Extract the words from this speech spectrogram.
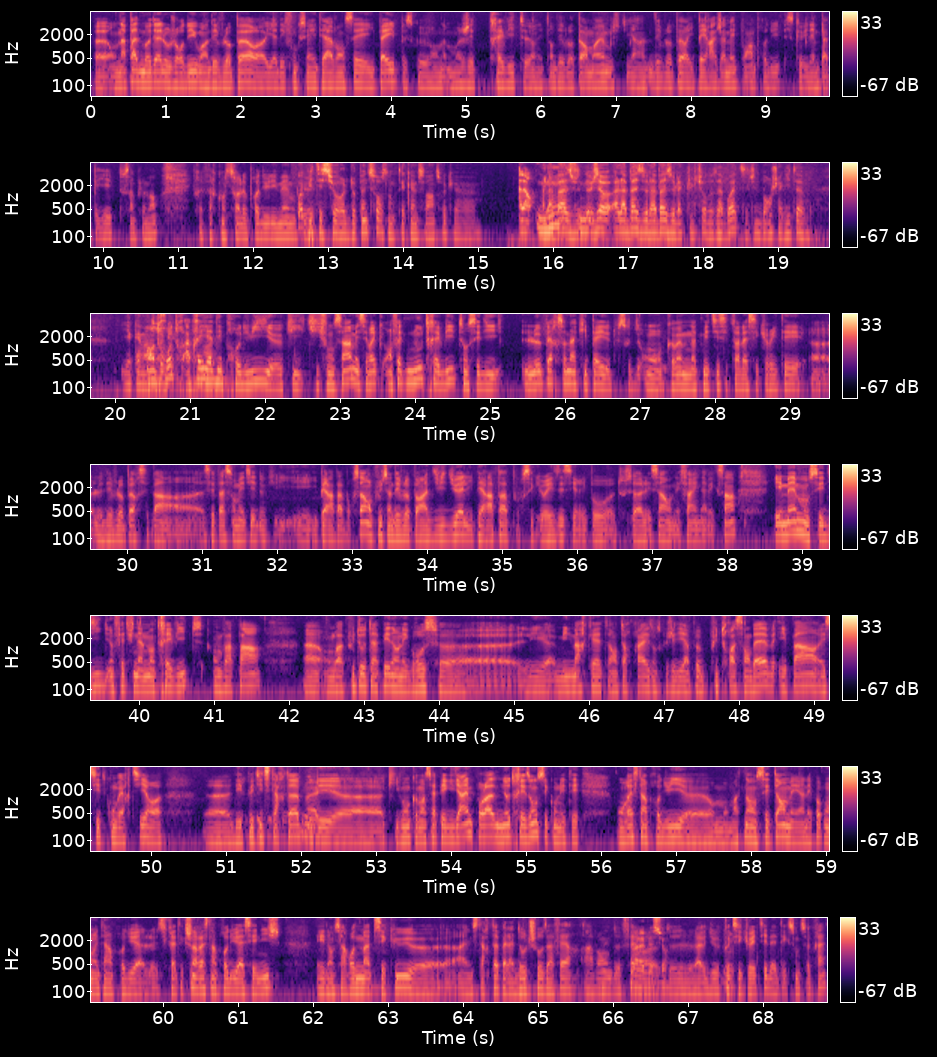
euh, on n'a pas de modèle aujourd'hui où un développeur, euh, il y a des fonctionnalités avancées et il paye parce que on a- moi j'ai très vite, en étant développeur moi-même, je dis un développeur il payera jamais pour un produit parce qu'il aime pas payer tout simplement. Il préfère construire le produit lui-même. Ouais, que- puis t'es sur de l'open source, donc t'es quand même sur un truc. euh, Alors à, la base, je veux dire, à la base de la base de la culture de ta boîte, c'est tu te branches à GitHub. Il y a quand même un Entre truc- autres, après, il y a des produits qui, qui font ça, mais c'est vrai qu'en fait, nous, très vite, on s'est dit, le persona qui paye, parce que on, quand même, notre métier, c'est de faire de la sécurité. euh, le développeur, c'est pas, euh, c'est pas son métier, donc il, il paiera pas pour ça. En plus, un développeur individuel, il paiera pas pour sécuriser ses repos euh, tout seul, et ça, on est fine avec ça. Et même, on s'est dit, en fait, finalement, très vite, on va pas euh, on va plutôt taper dans les grosses, euh, les mid-market enterprise, donc ce que j'ai dit, un peu plus de 300 devs, et pas essayer de convertir euh, des petites startups ou des, euh, qui vont commencer à payer DRM. Pour là, une autre raison, c'est qu'on était, on reste un produit, euh, maintenant en 7 ans, mais à l'époque, on était un produit, le Secret Action reste un produit assez niche. Et dans sa roadmap sécu, une startup, elle a d'autres choses à faire avant de faire du code mm. sécurité, de la détection de secrets.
